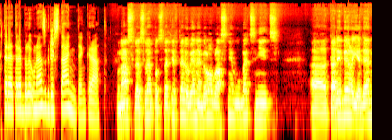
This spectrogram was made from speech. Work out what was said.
které tady byly u nás k dostání tenkrát? U nás ve své podstatě v té době nebylo vlastně vůbec nic. Tady byl jeden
